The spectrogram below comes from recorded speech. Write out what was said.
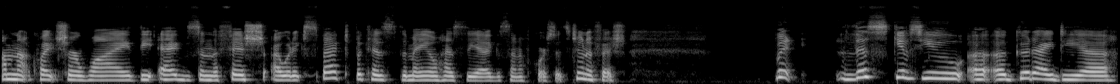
I'm not quite sure why. The eggs and the fish I would expect because the mayo has the eggs and of course it's tuna fish. But this gives you a, a good idea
